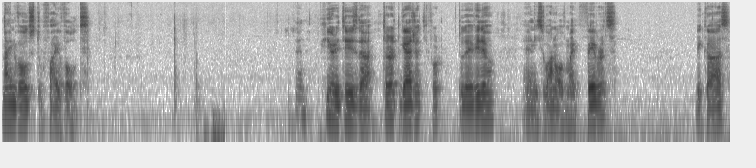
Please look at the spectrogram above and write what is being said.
9 volts to 5 volts. And here it is the third gadget for today video and it's one of my favorites because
